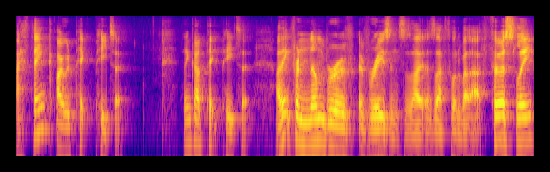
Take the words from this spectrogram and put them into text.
I think I would pick Peter. I think I'd pick Peter. I think for a number of, of reasons as, I, as I've thought about that. Firstly,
